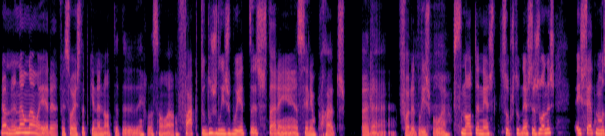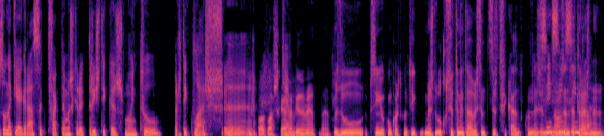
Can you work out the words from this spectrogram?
Não, não, não, era. Foi só esta pequena nota de, em relação ao facto dos lisboetas estarem a ser empurrados para fora de Lisboa. Se nota, neste, sobretudo nestas zonas, exceto numa zona que é a Graça, que de facto tem umas características muito particulares. Uh, mas pode lá chegar é... rapidamente, não é? Mas o, sim, eu concordo contigo, mas o Rossio também estava bastante desertificado quando a gente, sim, há uns sim, anos sim, atrás, claro. não era?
